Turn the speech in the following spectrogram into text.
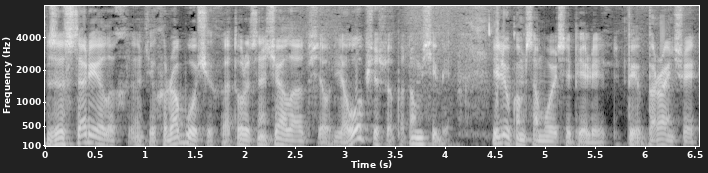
застарелых этих рабочих, которые сначала все для общества, потом себе. Или у комсомольцы пели раньше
